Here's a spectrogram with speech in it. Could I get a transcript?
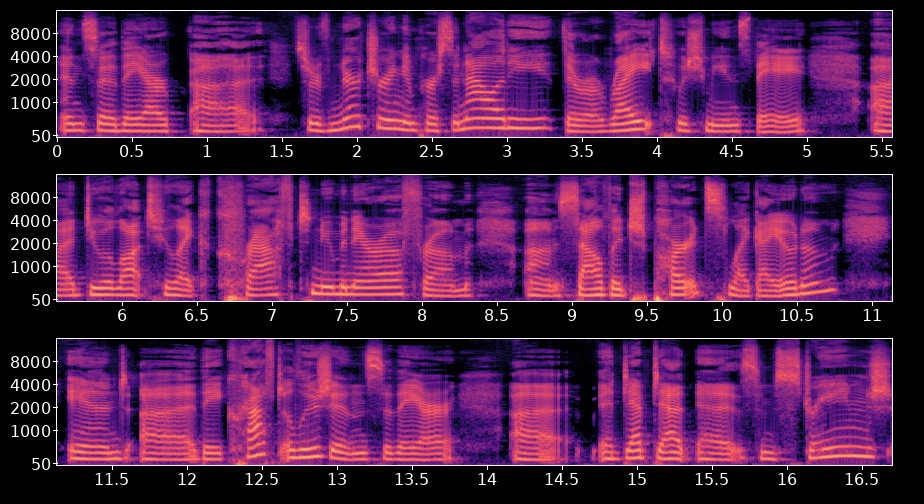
And so they are uh, sort of nurturing in personality. They're a wright, which means they uh, do a lot to like craft Numenera from um, salvaged parts like Iotum. And uh, they craft illusions. So they are uh, adept at uh, some strange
